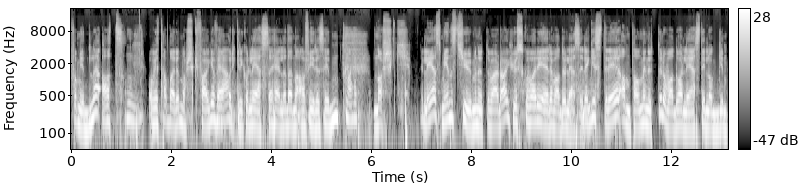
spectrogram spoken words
formidle at Og vi tar bare norskfaget, for jeg orker ikke å lese hele denne A4-siden. Norsk. Les minst 20 minutter hver dag. Husk å variere hva du leser. Registrer antall minutter og hva du har lest i loggen.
